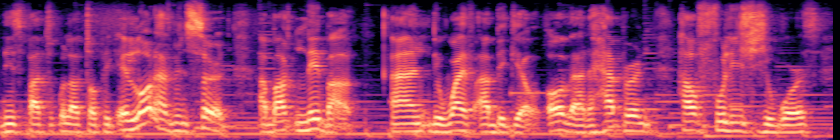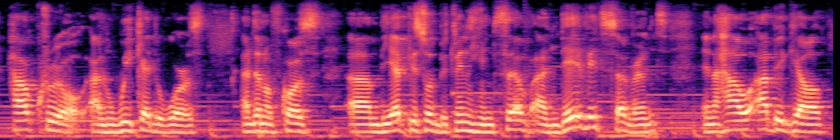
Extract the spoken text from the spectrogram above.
this particular topic. A lot has been said about Nabal and the wife Abigail, all that happened, how foolish he was, how cruel and wicked he was. And then, of course, um, the episode between himself and David's servant, and how Abigail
